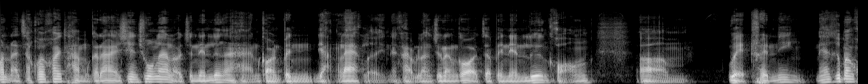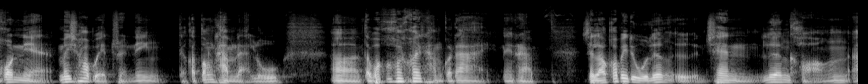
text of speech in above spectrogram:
มันอาจจะค่อยๆทำก็ได้ เช่นช่วงแรกเราจะเน้นเรื่องอาหารก่อนเป็นอย่างแรกเลยนะครับ หลังจากนั้นก็จะไปเน้นเรื่องของ weight training เนี่ยคือบางคนเนี่ยไม่ชอบ weight training แต่ก็ต้องทำแหละรู้ แต่ว่าก็ค่อยๆทำก็ได้นะครับ เสร็จแล้วก็ไปดูเรื่องอื่น เช่นเรื่องของอ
